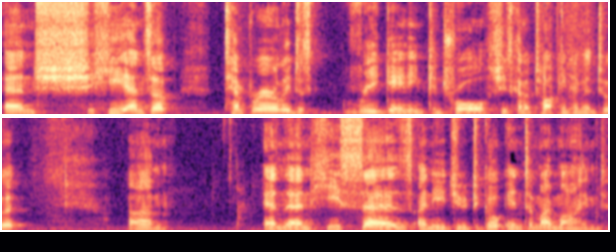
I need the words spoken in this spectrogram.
and she, he ends up temporarily just regaining control. She's kind of talking him into it. Um, and then he says, "I need you to go into my mind."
